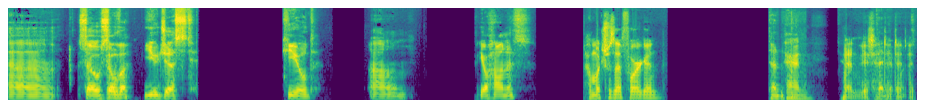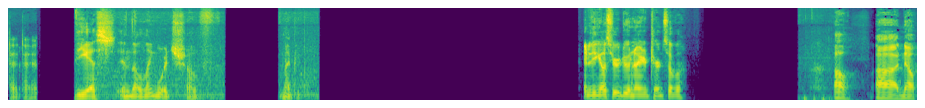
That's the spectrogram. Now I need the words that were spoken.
Uh, so Sylva, you just healed. Um, Johannes. How much was that for again? Ten. Ten. 10. Yes, Ten 10, hit 10, points. 10, 10, 10. Yes, in the language of my people. Anything else you were doing on your turn, Sylva? Oh, uh, no.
